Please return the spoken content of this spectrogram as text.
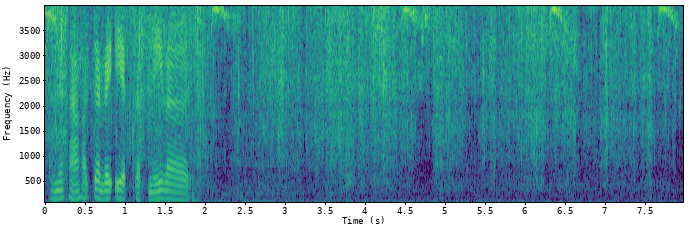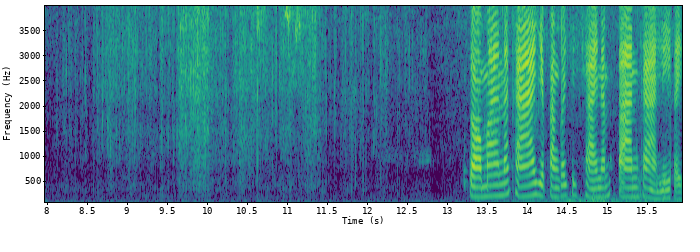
เห็นไหมคะเขาจะละเอียดแบบนี้เลย ต่อมานะคะยายปังก็จะใช้น้ำตาลค่ะนี่ใส่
